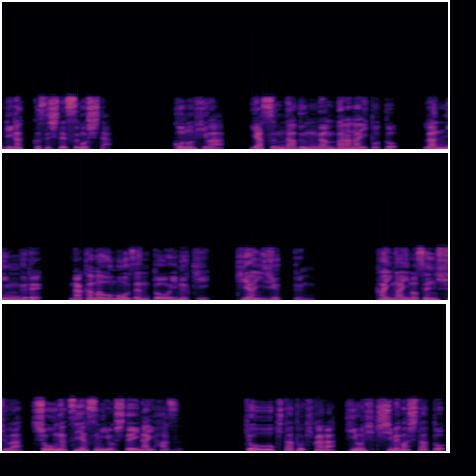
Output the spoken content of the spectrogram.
リラックスして過ごした。この日は休んだ分頑張らないととランニングで仲間を猛然と追い抜き気合10分。海外の選手は正月休みをしていないはず。今日起きた時から気を引き締めましたと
